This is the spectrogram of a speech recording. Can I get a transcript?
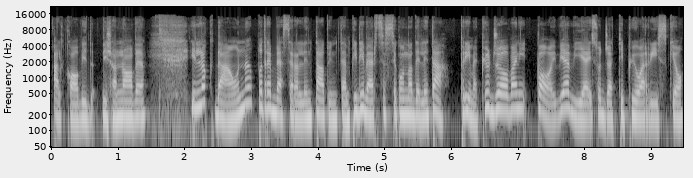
al Covid-19. Il lockdown potrebbe essere allentato in tempi diversi a seconda dell'età prima i più giovani, poi via via i soggetti più a rischio.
